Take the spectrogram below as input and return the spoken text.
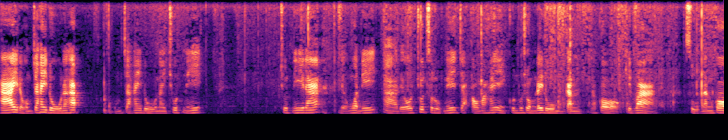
ท้ายเดี๋ยวผมจะให้ดูนะครับ ผมจะให้ดูในชุดนี้ ชุดนี้นะ เดี๋ยวงวดนี้อ่าเดี๋ยวชุดสรุปนี้จะเอามาให้คุณผู้ชมได้ดูเหมือนกัน แล้วก็คิดว่าสูตรนั้นก็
